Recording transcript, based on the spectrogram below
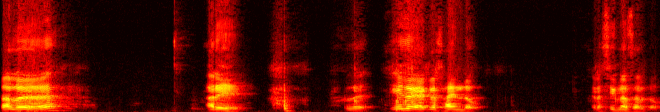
তাহলে আরে তাহলে এই জায়গায় একটা সাইন দাও। একটা সিগনেচার দাও।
